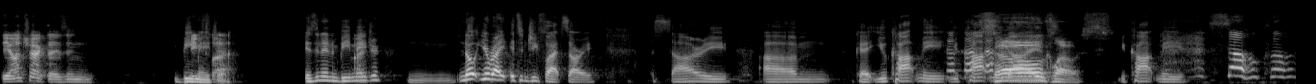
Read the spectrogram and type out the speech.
The entr'acte is in B, B major, flat. isn't it in B major? Mm, No, you're right. It's in G flat. Sorry, sorry. Um, okay, you caught me. You caught me, So guys. close. You caught me. So close.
